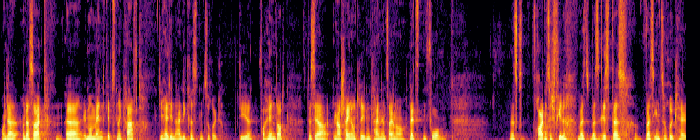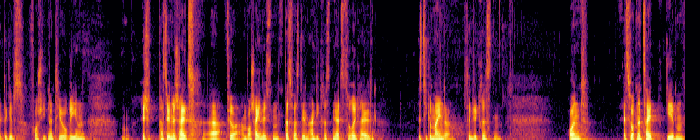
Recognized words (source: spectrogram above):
Und er, und er sagt, äh, im Moment gibt es eine Kraft, die hält den Antichristen zurück, die verhindert, dass er in Erscheinung treten kann in seiner letzten Form. Und jetzt fragen sich viele, was, was ist das, was ihn zurückhält? Da gibt es verschiedene Theorien. Ich persönlich halte äh, für am wahrscheinlichsten, das, was den Antichristen jetzt zurückhält, ist die Gemeinde, sind wir Christen. Und es wird eine Zeit geben,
